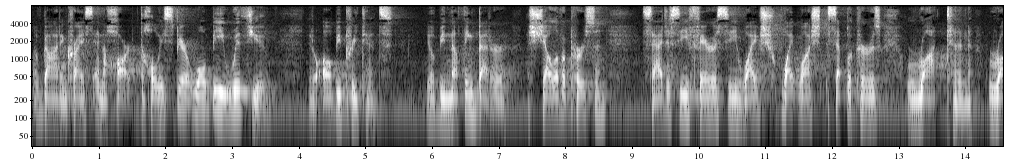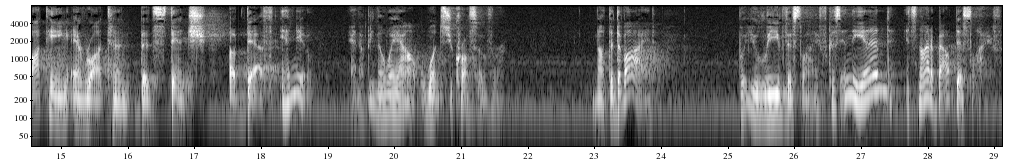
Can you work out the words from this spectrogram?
of God in Christ, and the heart, the Holy Spirit won't be with you. It'll all be pretense. You'll be nothing better, a shell of a person Sadducee, Pharisee, whitewashed sepulchres, rotten, rotting and rotten, the stench of death in you. And there'll be no way out once you cross over. Not the divide, but you leave this life. Because in the end, it's not about this life.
